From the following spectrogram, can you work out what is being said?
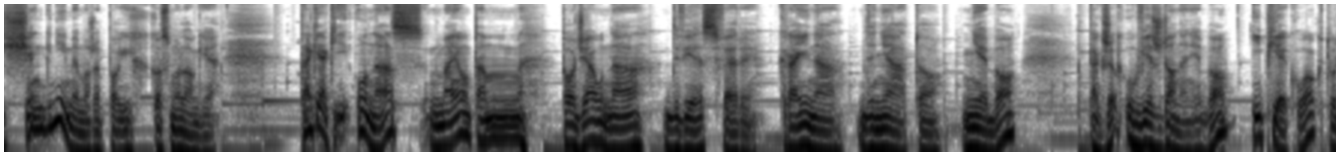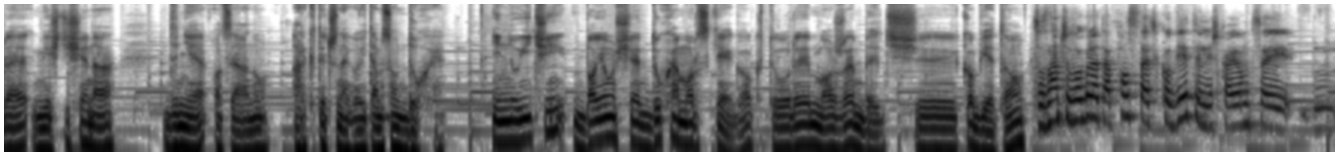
Sięgnijmy może po ich kosmologię. Tak jak i u nas, mają tam podział na dwie sfery. Kraina dnia to niebo, także ugwieżdżone niebo, i piekło, które mieści się na dnie Oceanu Arktycznego, i tam są duchy. Inuici boją się ducha morskiego, który może być y, kobietą. To znaczy w ogóle ta postać kobiety mieszkającej mm,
